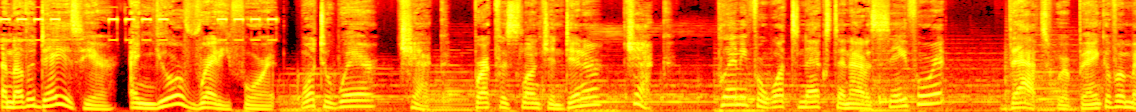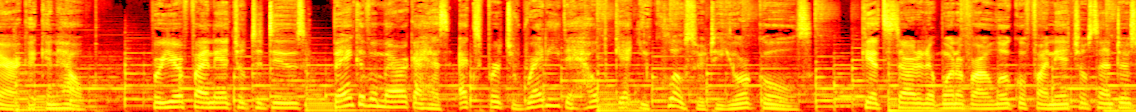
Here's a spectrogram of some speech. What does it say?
Another day is here, and you're ready for it. What to wear? Check. Breakfast, lunch, and dinner? Check. Planning for what's next and how to save for it? That's where Bank of America can help. For your financial to-dos, Bank of America has experts ready to help get you closer to your goals. Get started at one of our local financial centers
